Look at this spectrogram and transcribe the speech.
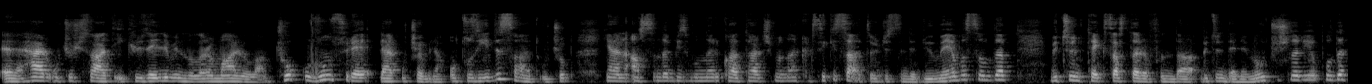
e, her uçuş saati 250 bin dolara mal olan, çok uzun süreler uçabilen, 37 saat uçup yani aslında biz bunları tartışmadan 48 saat öncesinde düğmeye basıldı. Bütün Texas tarafında bütün deneme uçuşları yapıldı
